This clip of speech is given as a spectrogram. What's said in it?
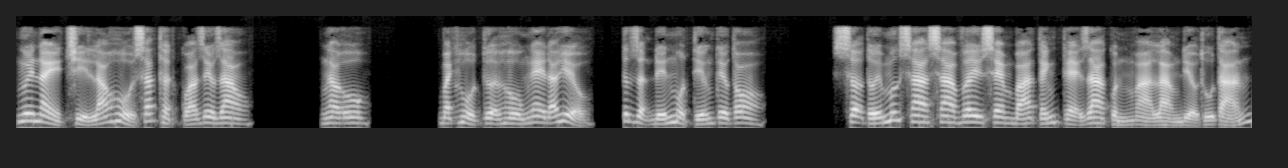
Ngươi này chỉ lão hổ xác thật quá rêu rao. Nga ô. Bạch hổ tựa hồ nghe đã hiểu, tức giận đến một tiếng kêu to. Sợ tới mức xa xa vây xem bá tánh kẻ ra quần mà làm điều thú tán.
